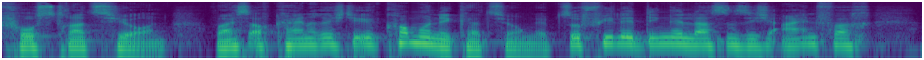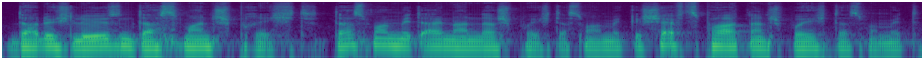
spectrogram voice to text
Frustration, weil es auch keine richtige Kommunikation gibt. So viele Dinge lassen sich einfach dadurch lösen, dass man spricht, dass man miteinander spricht, dass man mit Geschäftspartnern spricht, dass man mit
